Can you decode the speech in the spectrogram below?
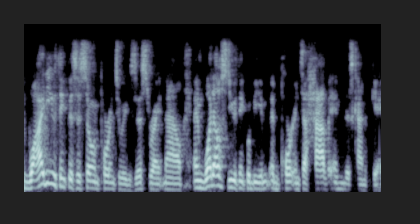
Why do you think this is so important to exist right now? And what else do you think would be important to have in this kind of game?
